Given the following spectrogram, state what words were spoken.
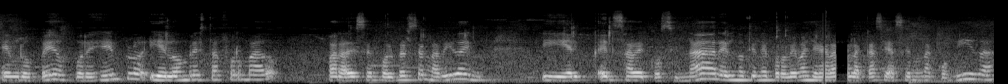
europeos, por ejemplo, y el hombre está formado para desenvolverse en la vida y él, él sabe cocinar, él no tiene problema llegar a la casa y hacer una comida,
